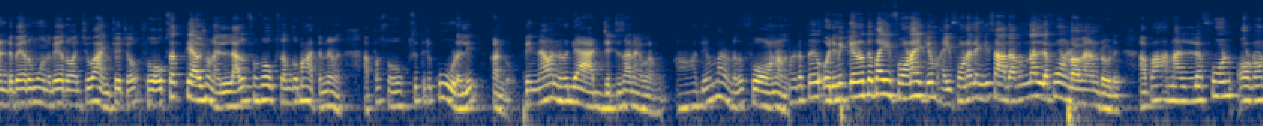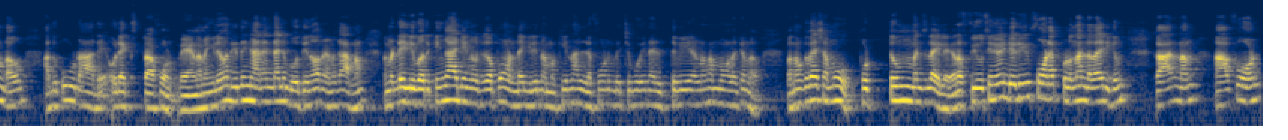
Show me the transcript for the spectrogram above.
രണ്ട് പേര് മൂന്ന് പേര് വാങ്ങിച്ച് വാങ്ങിച്ചു വെച്ചോ. സോക്സ് അത്യാവശ്യമാണ്. എല്ലാ ദിവസവും സോക്സ് നമുക്ക് മാറ്റേണ്ടതാണ് അപ്പൊ സോക്സ് ഇത്തിരി കൂടുതൽ കണ്ടു. പിന്നെ വന്നത് ഗാഡ്ജറ്റ് സാധനങ്ങളാണ്. ആദ്യം വേണ്ടത് ഫോണാണ്. നമ്മുടെ അടുത്ത് ഒരു മിക്കടുത്ത് ഐഫോൺ ആയിരിക്കും. ഐഫോൺ അല്ലെങ്കിൽ സാധാരണ നല്ല ഫോൺ ഉണ്ടാവും ആൻഡ്രോയിഡ് അപ്പൊ ആ നല്ല ഫോൺ ഒരെണ്ണം ഉണ്ടാവും. അത് കൂടാതെ ഒരു എക്സ്ട്രാ ഫോൺ വേണമെങ്കിലും മതി ഇത് ഞാൻ എന്റെ അനുഭവത്തിൽ നിന്ന് പറയുന്നത് കാരണം നമ്മൾ ഡെലിവറിക്കും കാര്യങ്ങൾക്കൊക്കെ പോകണമെങ്കിൽ നമുക്ക് ഈ നല്ല ഫോണും വെച്ച് പോയി നിലത്ത് വീഴണ സംഭവങ്ങളൊക്കെ ഉണ്ടാവും. അപ്പൊ നമുക്ക് വിഷമവും പൊട്ടും മനസ്സിലായില്ലേ? റെഫ്യൂസിന് വേണ്ടി ഒരു ഫോൺ എപ്പോഴും നല്ലതായിരിക്കും. കാരണം ആ ഫോൺ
